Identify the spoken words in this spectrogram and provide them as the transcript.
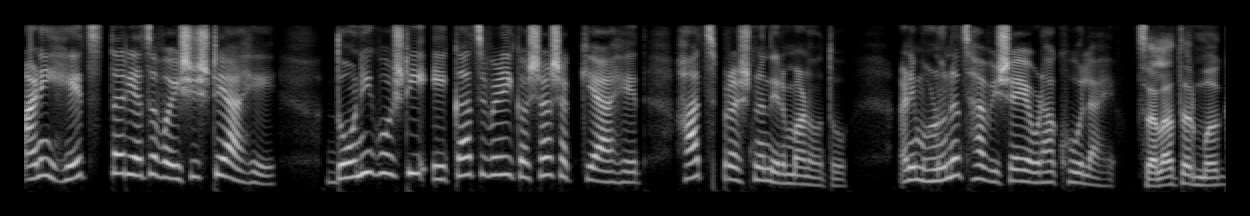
आणि हेच तर याचं वैशिष्ट्य आहे. दोन्ही गोष्टी एकाच वेळी कशा शक्य आहेत हाच प्रश्न निर्माण होतो. आणि म्हणूनच हा विषय एवढा खोल आहे. चला तर मग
